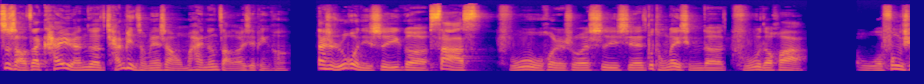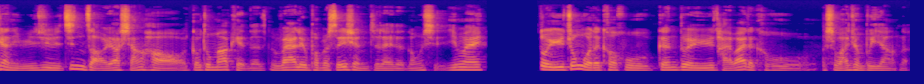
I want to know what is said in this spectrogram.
至少在开源的产品层面上，我们还能找到一些平衡。但是如果你是一个 SaaS 服务，或者说是一些不同类型的服务的话，我奉劝你一句：尽早要想好 Go to Market 的 Value Proposition 之类的东西，因为对于中国的客户跟对于海外的客户是完全不一样的。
